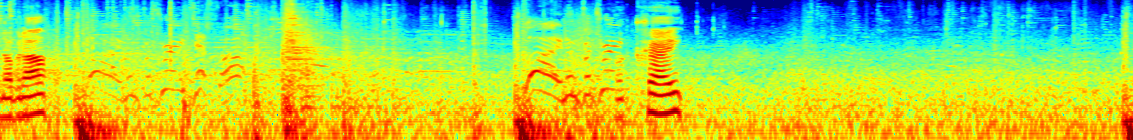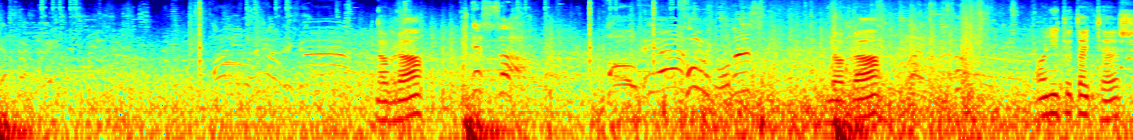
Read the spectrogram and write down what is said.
Dobra. Okej. Dobra! Following orders! dobra. Oni tutaj też.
